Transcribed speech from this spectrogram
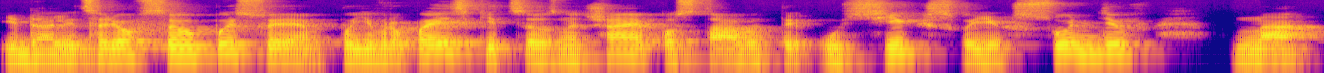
І далі царьов все описує. По-європейськи це означає поставити усіх своїх суддів на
